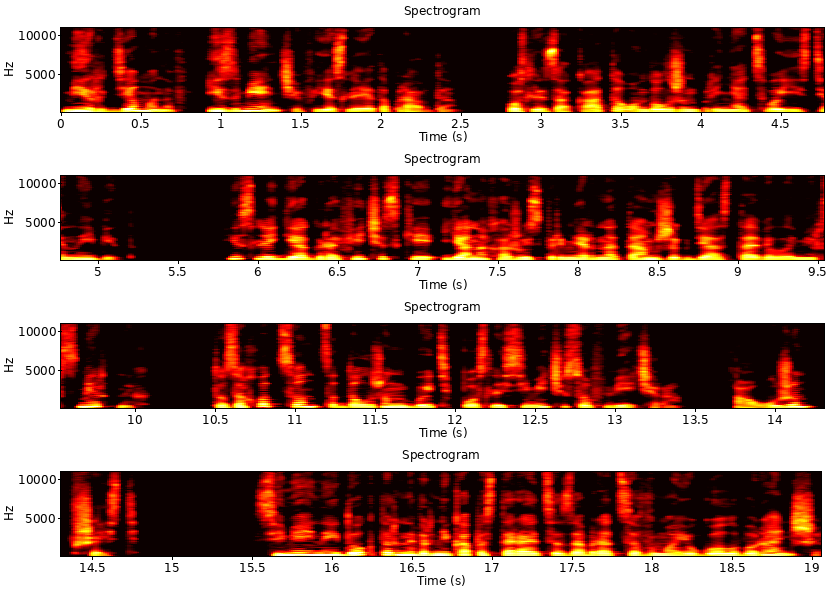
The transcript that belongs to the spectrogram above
Мир демонов изменчив, если это правда. После заката он должен принять свой истинный вид. Если географически я нахожусь примерно там же, где оставила мир смертных, то заход солнца должен быть после 7 часов вечера, а ужин — в 6. Семейный доктор наверняка постарается забраться в мою голову раньше,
